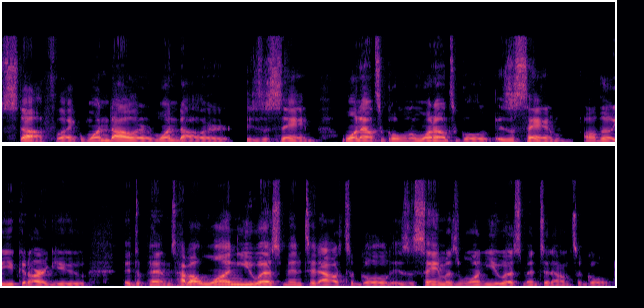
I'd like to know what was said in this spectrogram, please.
stuff. Like one dollar, one dollar is the same. One ounce of gold and one ounce of gold is the same. Although you could argue it depends. How about one US minted ounce of gold is the same as one US minted ounce of gold?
